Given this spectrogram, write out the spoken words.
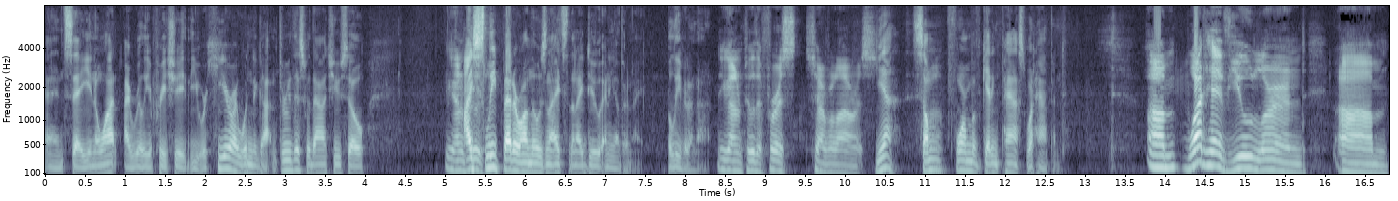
and say, you know what, I really appreciate that you were here. I wouldn't have gotten through this without you. So You I through- sleep better on those nights than I do any other night, believe it or not. You got them through the first several hours. Yeah, some form of getting past what happened. What have you learned um,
